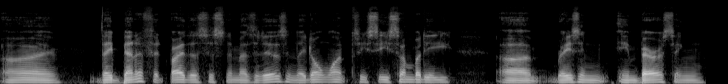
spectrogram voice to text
uh, they benefit by the system as it is, and they don't want to see somebody uh, raising embarrassing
